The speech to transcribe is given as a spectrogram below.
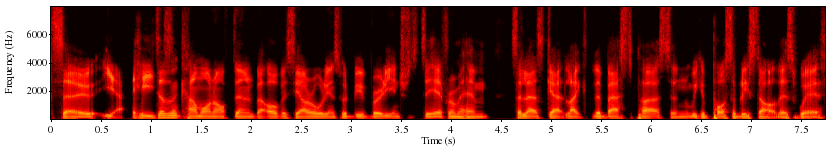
so yeah, he doesn't come on often, but obviously our audience would be really interested to hear from him. So let's get like the best person we could possibly start this with,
